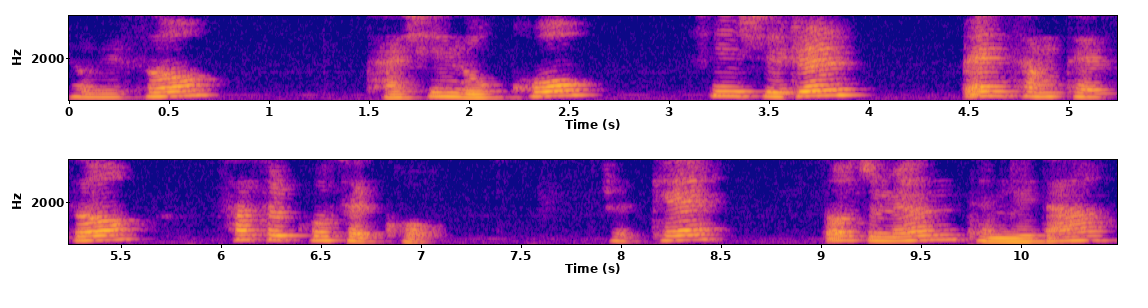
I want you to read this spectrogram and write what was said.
여기서 다시 놓고 흰 실을 뺀 상태에서 사슬코 세코 이렇게 떠주면 됩니다.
